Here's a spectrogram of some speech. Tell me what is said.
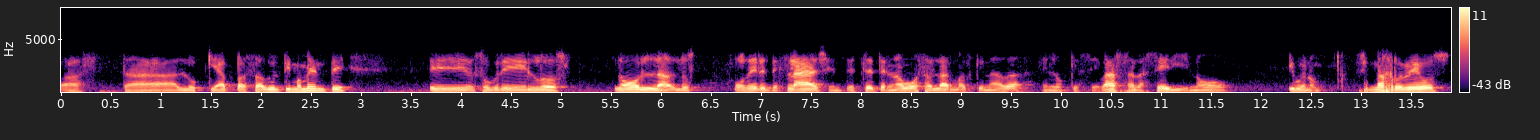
hasta lo que ha pasado últimamente eh, sobre los, no, la, los poderes de Flash, etcétera. No vamos a hablar más que nada en lo que se basa la serie, ¿no? Y bueno, sin más rodeos,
